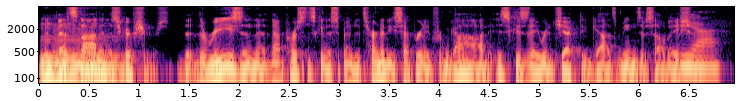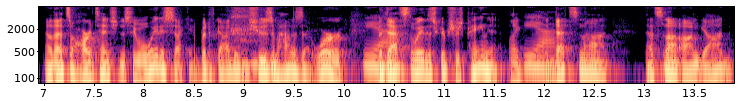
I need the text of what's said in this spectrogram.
That's not in the scriptures. The, the reason that that person's going to spend eternity separated from God is because they rejected God's means of salvation. Yeah. Now that's a hard tension to say. Well, wait a second. But if God didn't choose them, how does that work? Yeah. But that's the way the scriptures paint it. Like Yeah. that's not that's not on God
